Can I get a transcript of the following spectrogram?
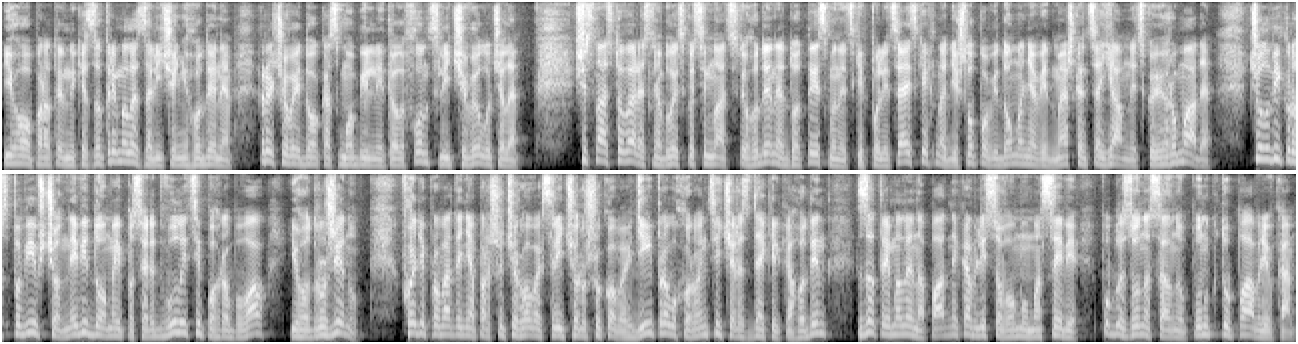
Його оперативники затримали за лічені години. Речовий доказ мобільний телефон слідчі вилучили. 16 вересня близько 17 години до тисменицьких поліцейських надійшло повідомлення від мешканця Ямницької громади. Чоловік розповів, що невідомий посеред вулиці пограбував його дружину. В ході проведення першочергових слідчо-розшукових дій правоохоронці через декілька годин затримали нападника в лісовому масиві поблизу населеного пункту Павлівка.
